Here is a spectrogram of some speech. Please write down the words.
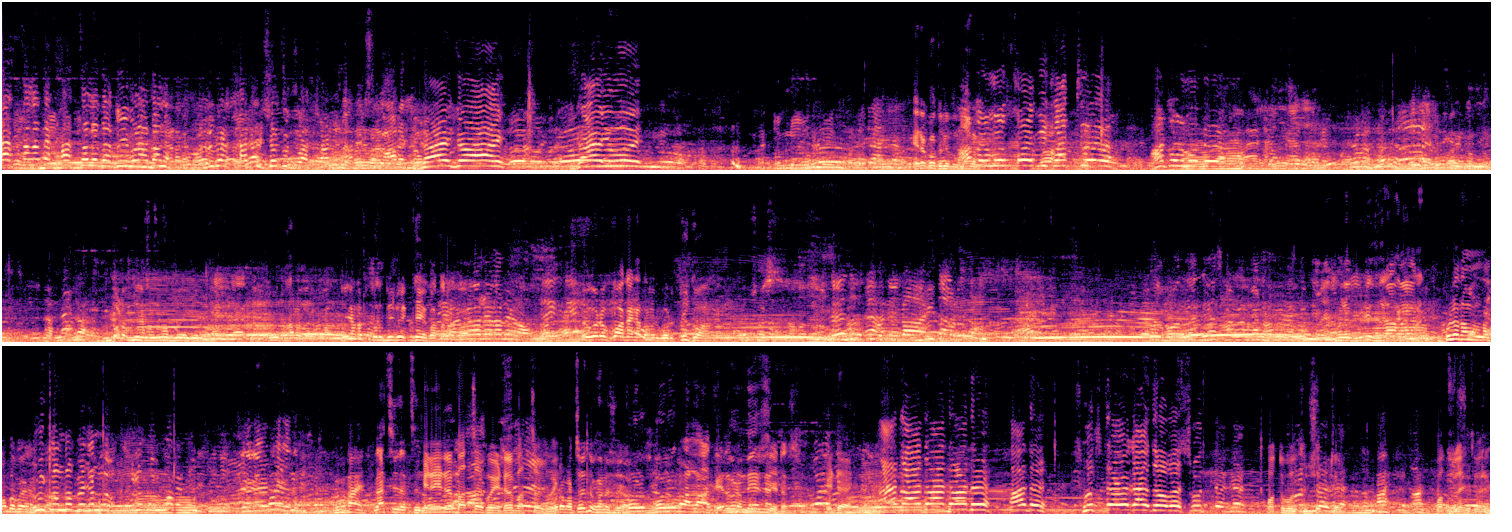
যে এই গরু লেদা খাস তালে দা খাস তালে দা দুই বেলা দাম। দুই বেলা খাস দুধ গাই গাই গাই ওই। এটা কত নেব? হাটের মধ্যে কয় কি যাচ্ছে হাটের মধ্যে। তোর বিবেক থেকে কত টাকা তোর করে ক? টাকা তোমার গরু তুই কর যাচ্ছে এটা বাচ্চা কই এটার বাচ্চা কই? ওটা বাচ্চা বালা এটা এটা। এটা। আদে আদে আদে আদে আদে। সুদ থেকে গাই দেবে সুদ কত বলছেন কত যাইতে পারে?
